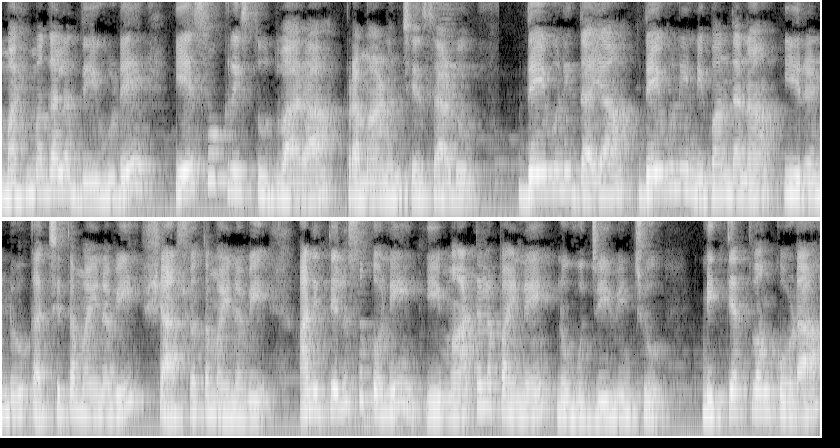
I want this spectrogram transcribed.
మహిమగల దేవుడే యేసుక్రీస్తు ద్వారా ప్రమాణం చేశాడు. దేవుని దయ దేవుని నిబంధన ఈ రెండు ఖచ్చితమైనవి శాశ్వతమైనవి అని తెలుసుకొని ఈ మాటలపైనే నువ్వు జీవించు. నిత్యత్వం కూడా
